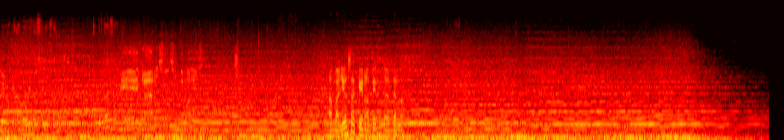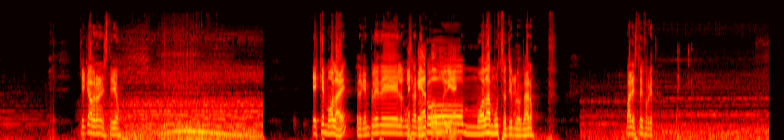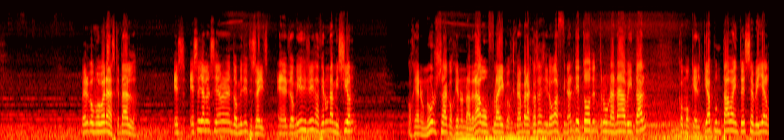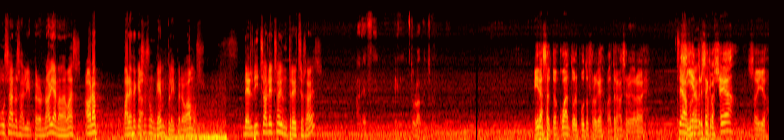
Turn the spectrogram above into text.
Pero que ese gusano. ¿Qué verdad? Eh, claro, son súper valiosas. Tan valiosas que no tienes que venderlas. Qué cabrones, tío. Es que mola, ¿eh? El gameplay del gusanico mola mucho, tío, pero claro. Vale, estoy forget. Vergo, muy buenas, ¿qué tal? Es, eso ya lo enseñaron en el 2016. En el 2016 hacían una misión. Cogían un Ursa, cogían una Dragonfly, cogían varias cosas y luego al final de todo dentro de una nave y tal, como que el tío apuntaba y entonces se veía el gusano salir, pero no había nada más. Ahora parece que Ah. eso es un gameplay, pero vamos. Del dicho al hecho hay un trecho, ¿sabes? Parece. Tú lo has dicho. Mira, saltó en cuanto el puto Forget. Va a entrar en el servidor a ver. Sí, si entro y se crashea, soy yo.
